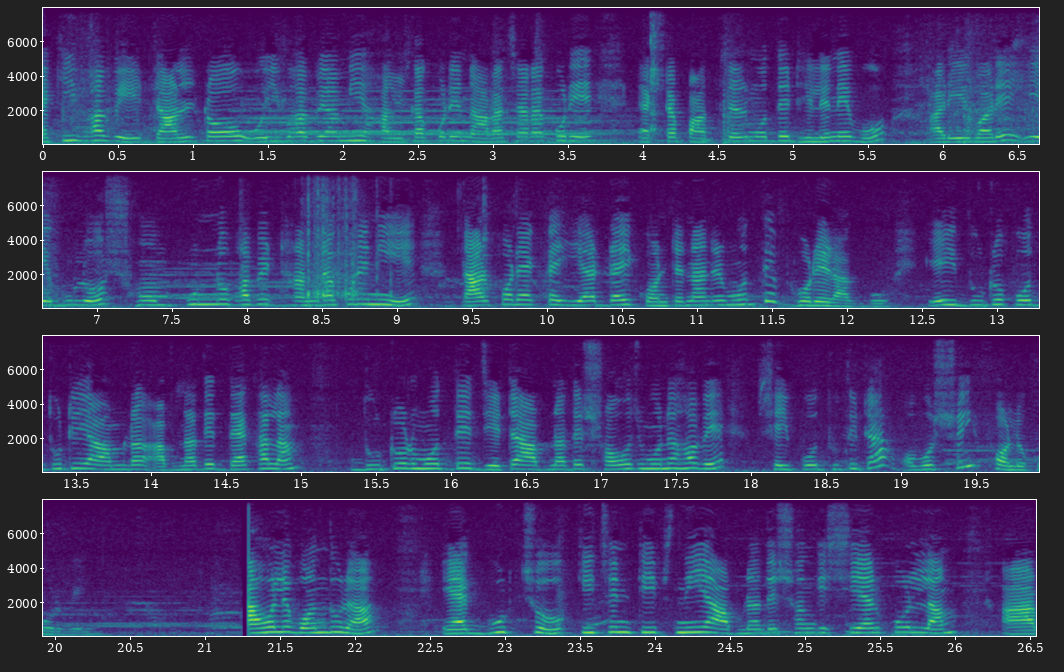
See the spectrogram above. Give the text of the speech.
একইভাবে ডালটাও ওইভাবে আমি হালকা করে নাড়াচাড়া করে একটা পাত্রের মধ্যে ঢেলে নেব। আর এবারে এগুলো সম্পূর্ণভাবে ঠান্ডা করে নিয়ে তারপরে একটা এয়ারড্রাই কন্টেনারের মধ্যে ভরে রাখব। এই দুটো পদ্ধতি আমরা আপনাদের দেখালাম। দুটোর মধ্যে যেটা আপনাদের সহজ মনে হবে, সেই পদ্ধতিটা অবশ্যই ফলো করবেন। তাহলে বন্ধুরা একগুচ্ছ কিচেন টিপস নিয়ে আপনাদের সঙ্গে শেয়ার করলাম। আর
